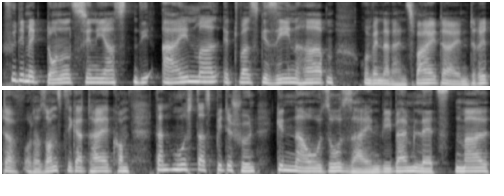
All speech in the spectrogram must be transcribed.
für die McDonalds-Cineasten, die einmal etwas gesehen haben und wenn dann ein zweiter, ein dritter oder sonstiger Teil kommt, dann muss das bitteschön genauso sein wie beim letzten Mal,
